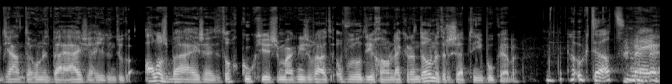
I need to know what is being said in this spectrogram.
ja, een donut bij ijs. Ja, je kunt natuurlijk alles bij ijs eten, toch? Koekjes, maakt niet zo uit. Of wil je gewoon lekker een donutrecept in je boek hebben? Ook dat, nee.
